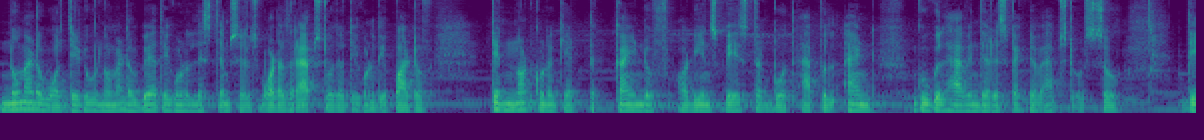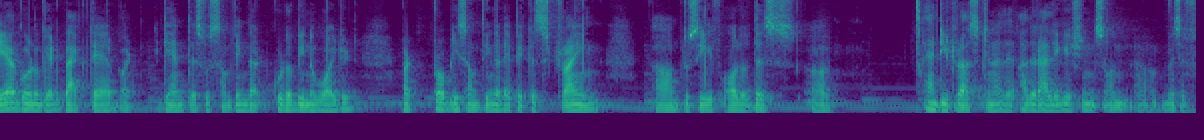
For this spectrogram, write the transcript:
no matter what they do, no matter where they're going to list themselves, what are other app store that they're going to be a part of, they're not going to get the kind of audience base that both Apple and Google have in their respective app stores. So they are going to get back there, but again, this was something that could have been avoided, but probably something that Epic is trying um, to see if all of this uh, antitrust and other, other allegations on uh, which have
